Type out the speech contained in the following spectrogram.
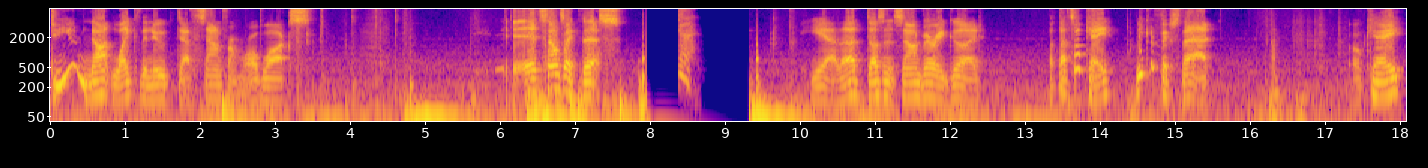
Do you not like the new death sound from Roblox? It sounds like this. Yeah, that doesn't sound very good. But that's okay. We can fix that. Okay.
